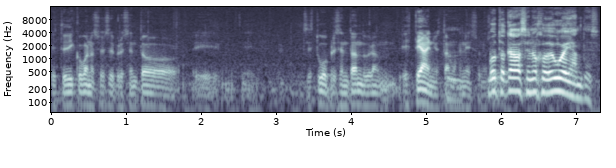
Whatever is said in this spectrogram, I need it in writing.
este disco, bueno, se, se presentó, eh, eh, se estuvo presentando durante este año, estamos en eso. Vos nosotros. tocabas en Ojo de Buey antes.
